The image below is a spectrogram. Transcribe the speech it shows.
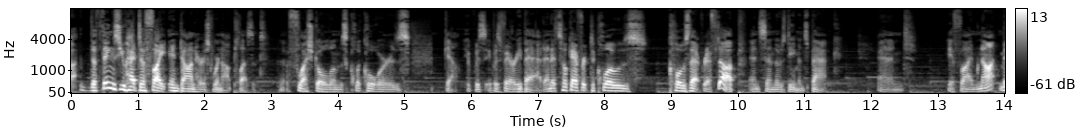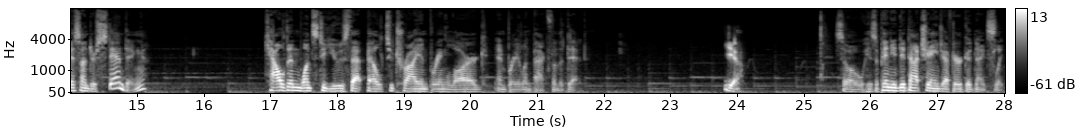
Uh, the things you had to fight in Donhurst were not pleasant. Uh, flesh golems, clickors. Yeah, it was it was very bad, and it took effort to close close that rift up and send those demons back. And if I'm not misunderstanding, Kalden wants to use that bell to try and bring Larg and Braylon back from the dead. Yeah. So his opinion did not change after a good night's sleep.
